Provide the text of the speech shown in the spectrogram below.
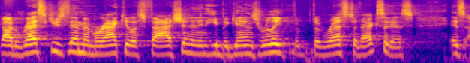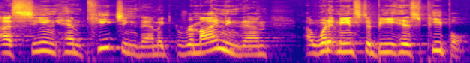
God rescues them in miraculous fashion, and then he begins really the rest of Exodus is us seeing him teaching them, reminding them what it means to be his people,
